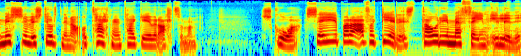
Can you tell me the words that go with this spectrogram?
missum við stjórnina og tæknin taki yfir allt saman. Sko, segi bara ef það gerist, þá er ég með þeim í liði.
